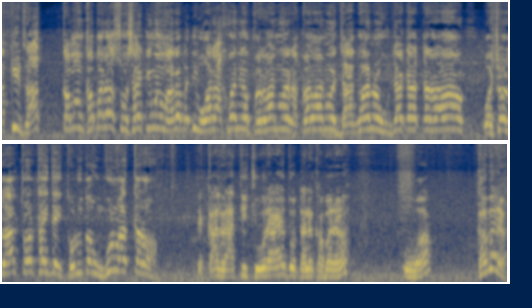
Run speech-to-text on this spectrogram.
આખી રાત તમને ખબર હોય સોસાયટીમાં મારે બધી ઓર રાખવાની હોય ફરવાનું હોય રખડવાનું હોય જાગવાનું હોય ઉજાગર કરવાનો ઓછો લાલ ચોર થઈ જાય. થોડું તો ઊંઘું વાત કરો. તે કાલ રાતથી ચોર આવ્યો તો તને ખબર હ? ઉવા. ખબર હ?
